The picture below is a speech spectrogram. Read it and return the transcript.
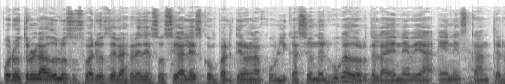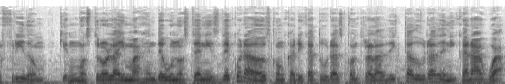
Por otro lado, los usuarios de las redes sociales compartieron la publicación del jugador de la NBA Enes Canter Freedom, quien mostró la imagen de unos tenis decorados con caricaturas contra la dictadura de Nicaragua,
